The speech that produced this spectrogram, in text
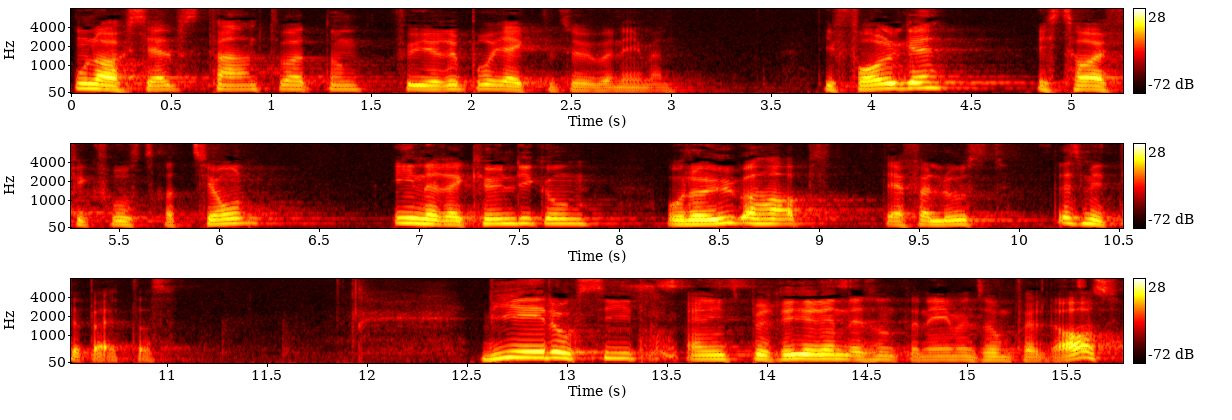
und auch Selbstverantwortung für ihre Projekte zu übernehmen. Die Folge ist häufig Frustration, innere Kündigung oder überhaupt der Verlust des Mitarbeiters. Wie jedoch sieht ein inspirierendes Unternehmensumfeld aus?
